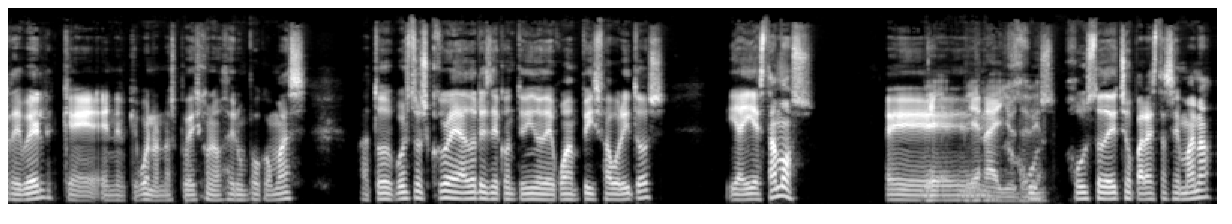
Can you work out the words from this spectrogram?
Rebel que, en el que, bueno, nos podéis conocer un poco más a todos vuestros creadores de contenido de One Piece favoritos. Y ahí estamos. Eh, Bien, ahí, bien. Justo, de hecho, para esta semana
